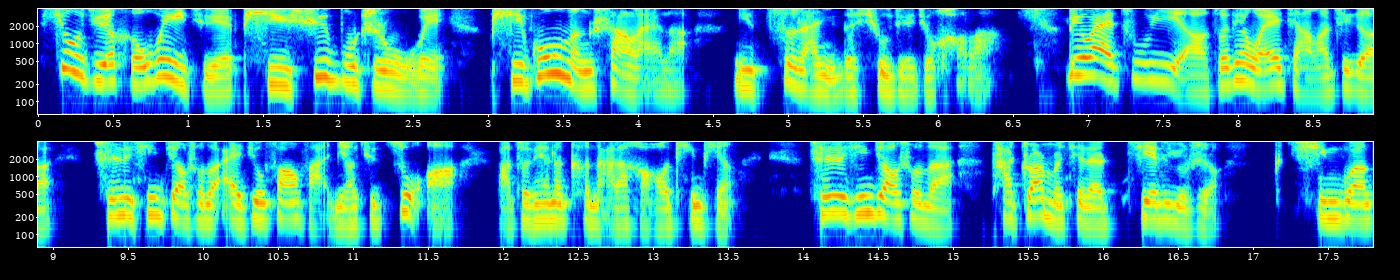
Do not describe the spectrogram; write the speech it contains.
嗅觉和味觉，脾虚不知五味，脾功能上来了，你自然你的嗅觉就好了。另外注意啊，昨天我也讲了这个陈日新教授的艾灸方法，你要去做啊，把昨天的课拿来好好听听。陈日新教授呢，他专门现在接着就是新冠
